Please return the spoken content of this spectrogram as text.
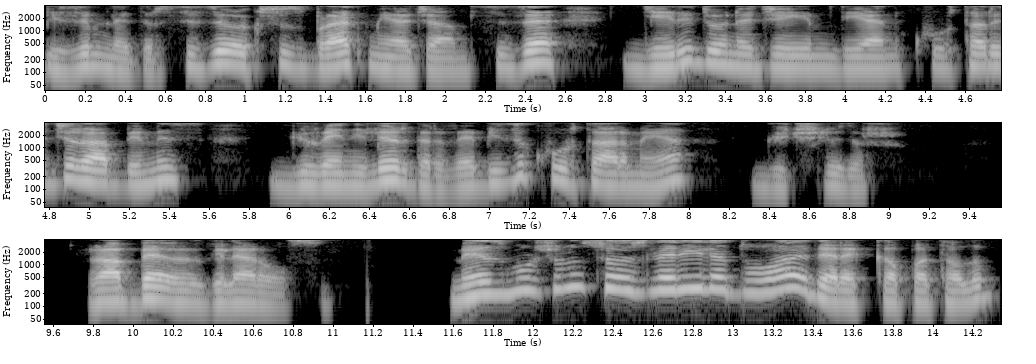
bizimledir. Sizi öksüz bırakmayacağım, size geri döneceğim diyen kurtarıcı Rabbimiz güvenilirdir ve bizi kurtarmaya güçlüdür. Rabbe övgüler olsun. Mezmurcunun sözleriyle dua ederek kapatalım.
